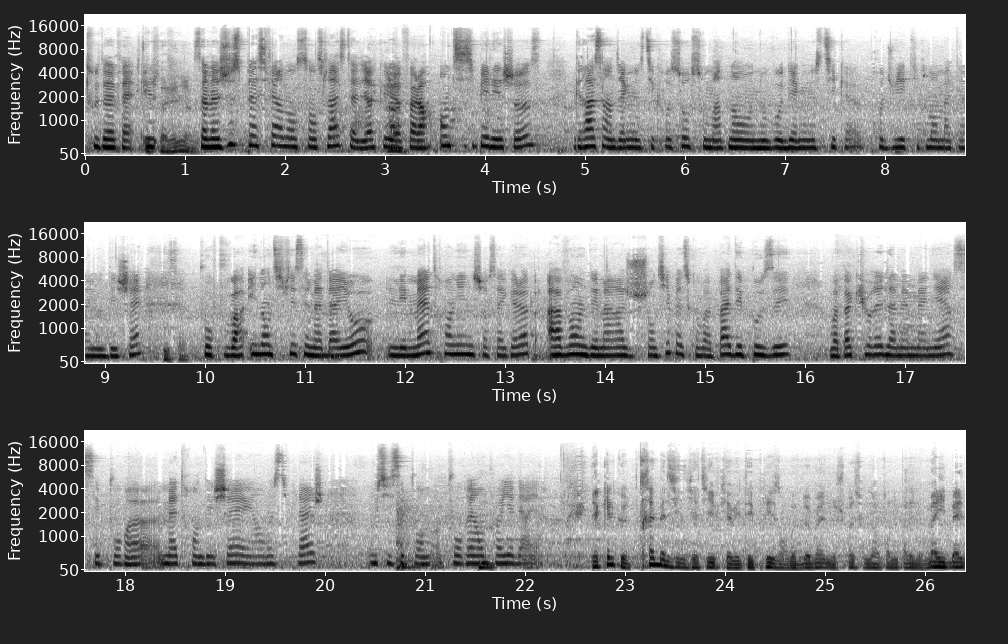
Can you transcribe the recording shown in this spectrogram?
Tout à fait. Je trouve Et ça génial. ça va juste pas se faire dans ce sens-là, c'est-à-dire qu'il Ah. va falloir anticiper les choses grâce à un diagnostic ressources ou maintenant au nouveau diagnostic euh, produits, équipements, matériaux, déchets, pour pouvoir identifier ces matériaux, les mettre en ligne sur CycleUp avant le démarrage du chantier parce qu'on va pas déposer, on va pas curer de la même manière si c'est pour euh, mettre en déchets et en recyclage ou si c'est pour, pour réemployer derrière. Il y a quelques très belles initiatives qui avaient été prises dans votre domaine. Je ne sais pas si vous avez entendu parler de MyBen,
